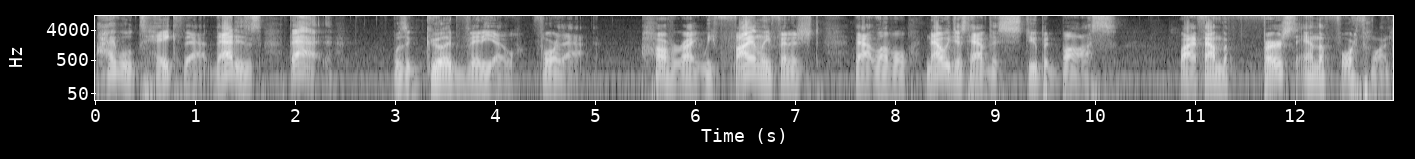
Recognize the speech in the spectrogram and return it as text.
I will take that. That is that was a good video for that. All right, we finally finished that level. Now we just have this stupid boss. Wow, I found the first and the fourth one.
